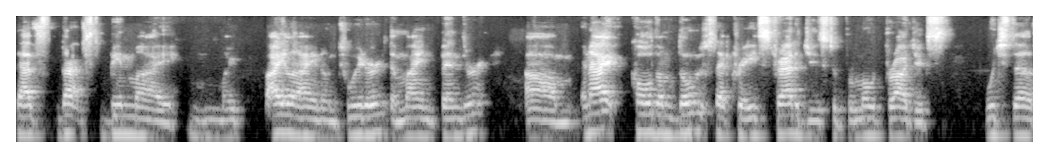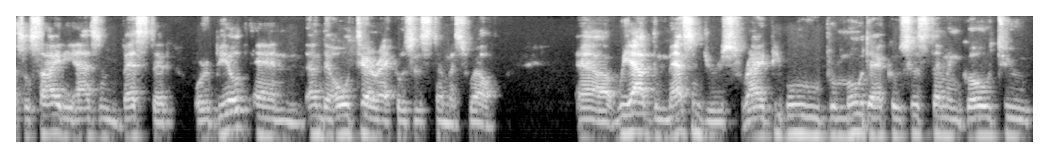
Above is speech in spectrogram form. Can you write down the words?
that's that's been my my byline on Twitter, the mind bender. Um, and I call them those that create strategies to promote projects which the society has invested or built and, and the whole Terra ecosystem as well. Uh, we have the messengers, right? People who promote the ecosystem and go to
